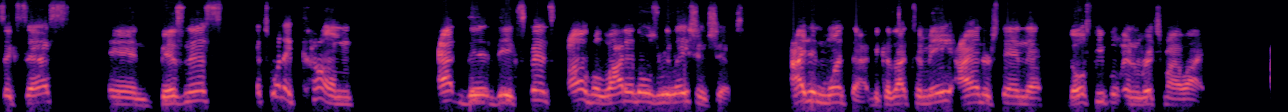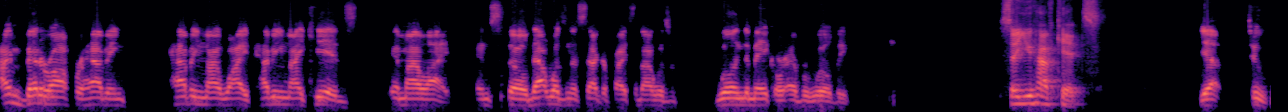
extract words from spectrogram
success in business it's going to come at the the expense of a lot of those relationships. I didn't want that because I, to me, I understand that those people enrich my life. I'm better off for having having my wife, having my kids in my life, and so that wasn't a sacrifice that I was willing to make or ever will be. So you have kids? Yeah, two.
